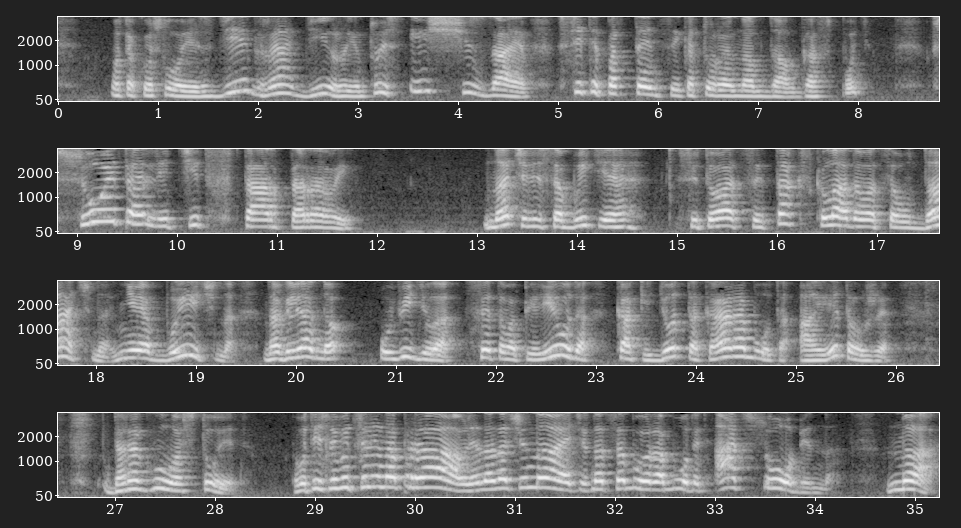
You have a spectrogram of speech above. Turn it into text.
вот такое слово есть, деградируем, то есть исчезаем. Все те потенции, которые нам дал Господь, все это летит в тартарары. начали события, ситуации так складываться удачно, необычно, наглядно увидела с этого периода, как идет такая работа. А это уже дорогого стоит. Вот если вы целенаправленно начинаете над собой работать, особенно на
